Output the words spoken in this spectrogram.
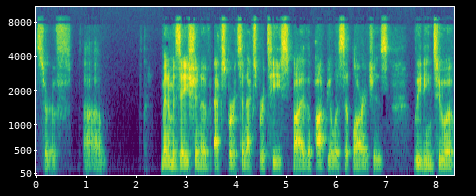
sort of um, minimization of experts and expertise by the populace at large is leading to a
